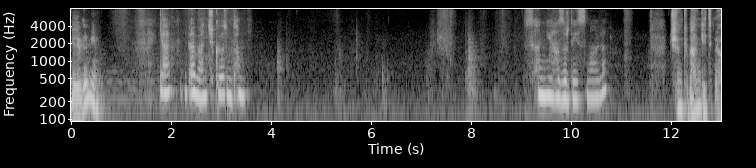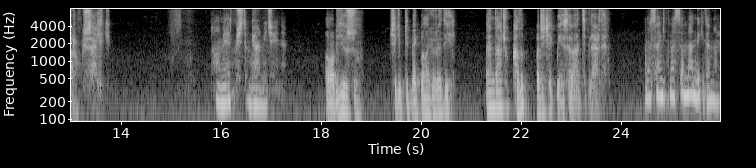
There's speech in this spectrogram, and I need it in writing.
Girebilir miyim? Gel ben çıkıyorum tamam. Sen niye hazır değilsin hala? Çünkü ben gitmiyorum güzellik. Tahmin etmiştim gelmeyeceğini. Ama biliyorsun çekip gitmek bana göre değil. Ben daha çok kalıp acı çekmeyi seven tiplerden. Ama sen gitmezsen ben de gidemem.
